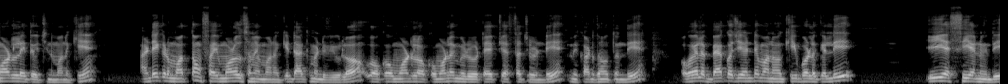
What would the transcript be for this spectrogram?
మోడల్ అయితే వచ్చింది మనకి. అంటే ఇక్కడ మొత్తం ఫైవ్ మోడల్స్ ఉన్నాయి మనకి డాక్యుమెంట్ వ్యూలో ఒక మోడల్ ఒక మోడల్ మీరు టైప్ చేస్తా చూడండి మీకు అర్థమవుతుంది. ఒకవేళ బ్యాక్ వచ్చేయంటే మనం కీబోర్డ్కి వెళ్ళి ఈఎస్సి అని ఉంది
